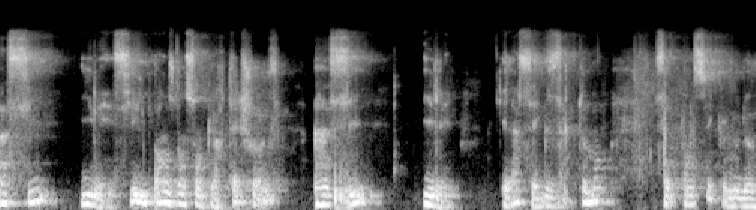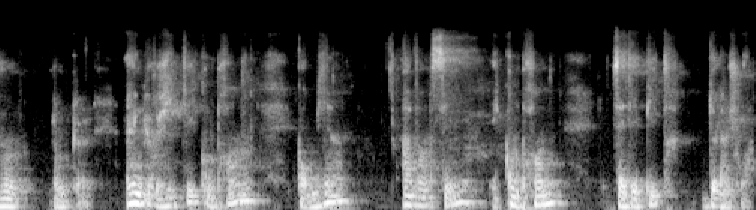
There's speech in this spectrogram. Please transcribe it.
ainsi il est. S'il pense dans son cœur telle chose, ainsi il est. Et là, c'est exactement cette pensée que nous devons donc euh, ingurgiter, comprendre, pour bien avancer et comprendre cette épître de la joie.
